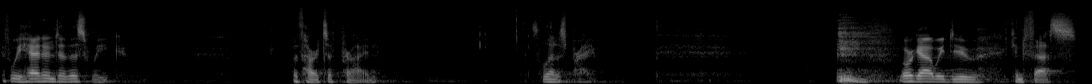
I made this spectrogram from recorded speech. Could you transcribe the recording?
if we head into this week with hearts of pride. So let us pray. Lord God, we do confess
